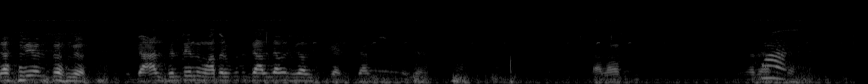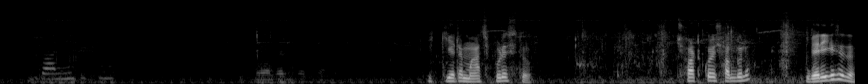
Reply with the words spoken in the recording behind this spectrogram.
জাল নিয়ে জাল ফেলতে গেলে মাথার উপরে জাল যাবে জাল ঠিক আছে জাল কি একটা মাছ পড়েছে তো? ছট করে সবগুলো? বেরিয়ে গেছে তো?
